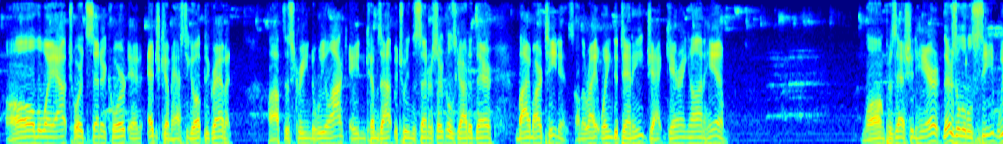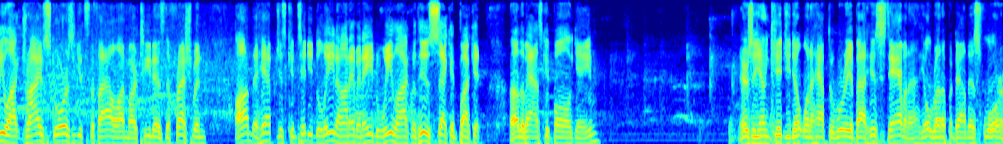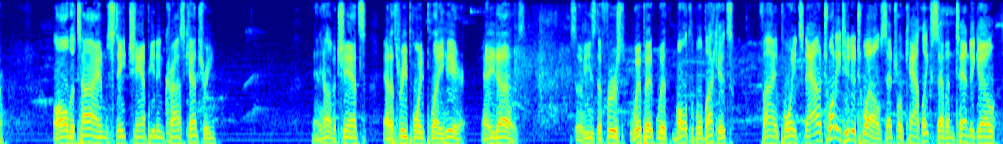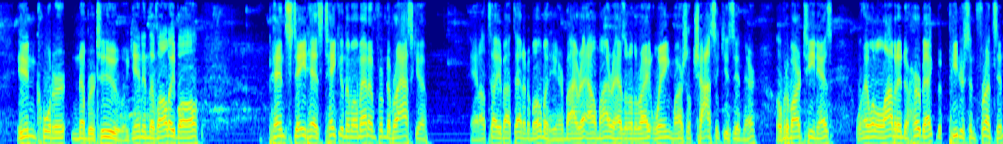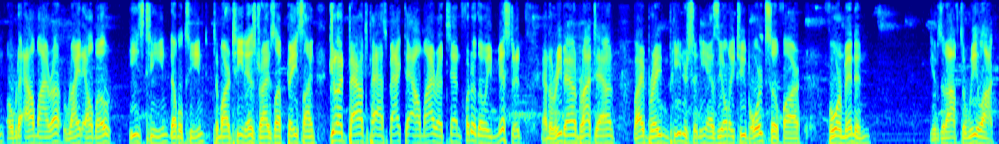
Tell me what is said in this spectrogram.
All the way out towards center court, and Edgecombe has to go up to grab it. Off the screen to Wheelock. Aiden comes out between the center circles, guarded there by Martinez. On the right wing to Denny. Jack Gehring on him. Long possession here. There's a little seam. Wheelock drives, scores, and gets the foul on Martinez, the freshman on the hip. Just continued to lean on him, and Aiden Wheelock with his second bucket of the basketball game. There's a young kid you don't want to have to worry about his stamina. He'll run up and down this floor all the time, state champion in cross country. And he'll have a chance at a three point play here. And he does. So he's the first whippet with multiple buckets. Five points now, 22 to 12. Central Catholic, 7 10 to go in quarter number two. Again, in the volleyball, Penn State has taken the momentum from Nebraska. And I'll tell you about that in a moment here. Myra Almira has it on the right wing. Marshall Chosick is in there. Over to Martinez. Well, they want to lob it into Herbeck, but Peterson fronts him. Over to Almira, right elbow. He's teamed, double teamed to Martinez, drives left baseline. Good bounce pass back to Almira, 10 footer, though he missed it. And the rebound brought down by Braden Peterson. He has the only two boards so far for Minden. Gives it off to Wheelock.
